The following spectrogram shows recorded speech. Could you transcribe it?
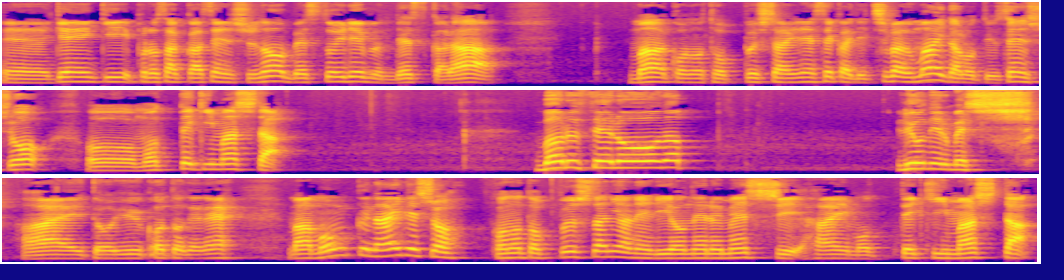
えー、現役プロサッカー選手のベストイレブンですから、まあこのトップ下にね、世界で一番上手いだろうという選手を持ってきました。バルセロナ、リオネル・メッシ。はい、ということでね、まあ文句ないでしょ。このトップ下にはね、リオネル・メッシ、はい、持ってきました。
